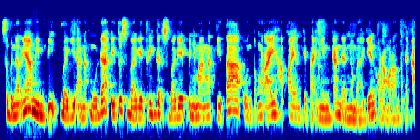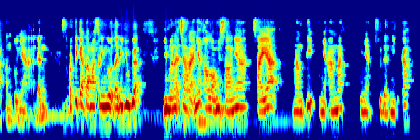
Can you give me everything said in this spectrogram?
sebenarnya mimpi bagi anak muda itu sebagai trigger sebagai penyemangat kita untuk ngeraih apa yang kita inginkan dan ngebahagiain orang-orang terdekat tentunya. Dan seperti kata Mas Ringo tadi juga gimana caranya kalau misalnya saya nanti punya anak punya sudah nikah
